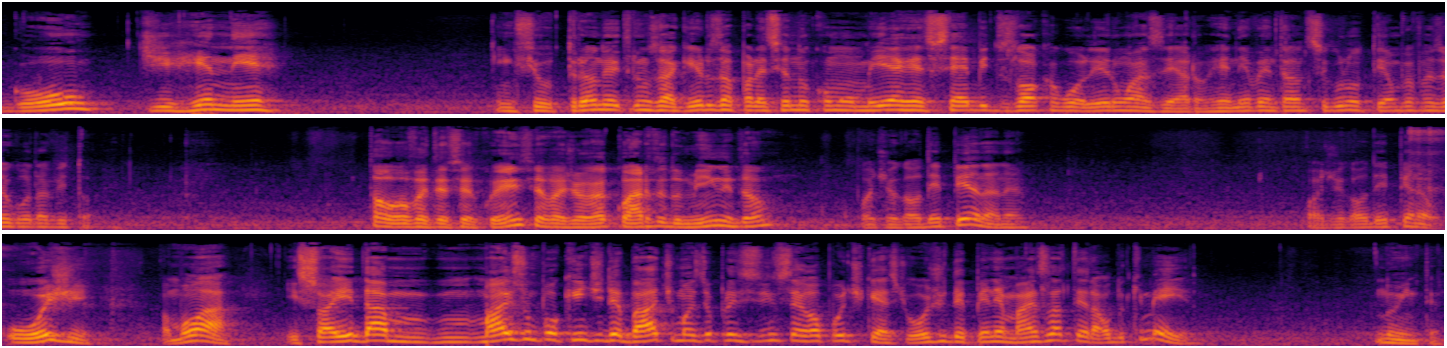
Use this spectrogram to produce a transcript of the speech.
Gol de René. Infiltrando entre os zagueiros, aparecendo como um meia, recebe e desloca o goleiro 1x0. René vai entrar no segundo tempo e vai fazer o gol da vitória. Então, vai ter sequência? Vai jogar quarta e domingo, então? Pode jogar o Depena, né? Pode jogar o Depena. Hoje, vamos lá. Isso aí dá mais um pouquinho de debate, mas eu preciso encerrar o podcast. Hoje o Depena é mais lateral do que meia. No Inter.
